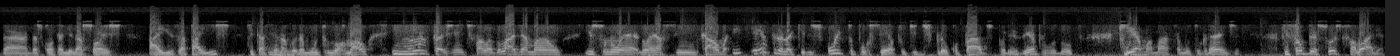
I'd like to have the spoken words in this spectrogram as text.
da- das contaminações país a país, que está sendo uma coisa muito normal, e muita gente falando, lave a mão, isso não é, não é assim, calma. E entra naqueles 8% de despreocupados, por exemplo, Rodolfo, que é uma massa muito grande, que são pessoas que falam, olha,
